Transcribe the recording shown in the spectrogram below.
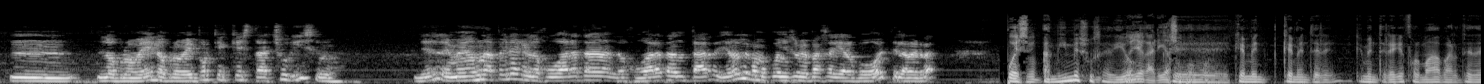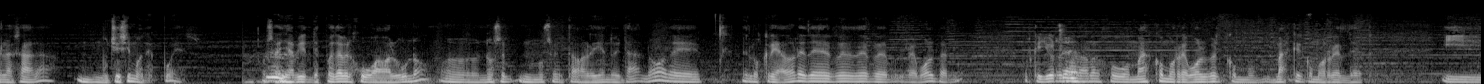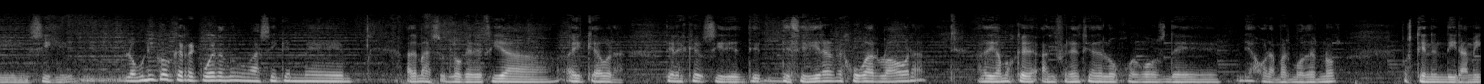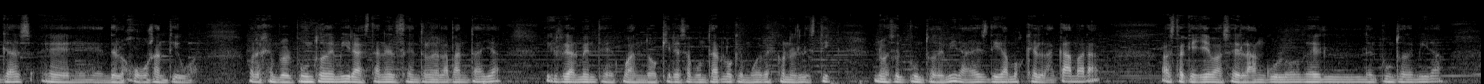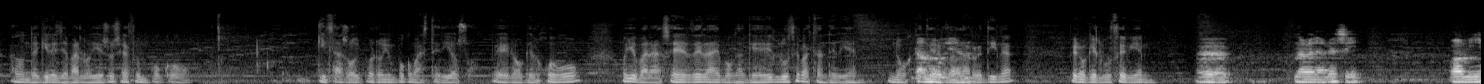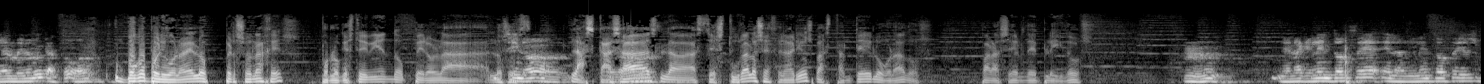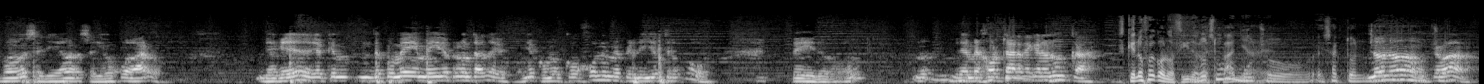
mm, lo probé, lo probé porque es que está chulísimo. Y es, es una pena que lo jugara tan, lo jugara tan tarde. Yo no sé cómo coño se me pasaría el juego este, la verdad. Pues A mí me sucedió No llegaría, que, supongo. que, me, que, me enteré, que me enteré que formaba parte de la saga muchísimo después. O sea, ya bien, después de haber jugado al 1, eh, no sé, no sé, estaba leyendo y tal, ¿no? De, de los creadores de Red Dead Re- Revolver, ¿no? Porque yo Sí. recordaba el juego más como Revolver como, más que como Red Dead. Y sí, lo único que recuerdo así que me... Además, lo que decía hay que ahora, tienes que, si de- de- decidieras rejugarlo ahora, ahora digamos que a diferencia de los juegos de, de ahora más modernos, pues tienen dinámicas eh, de los juegos antiguos. Por ejemplo, el punto de mira está en el centro de la pantalla y realmente cuando quieres apuntar lo que mueves con el stick no es el punto de mira, es digamos que la cámara hasta que llevas el ángulo del, del punto de mira a donde quieres llevarlo y eso se hace un poco quizás hoy por hoy un poco más tedioso pero que el juego oye para ser de la época que luce bastante bien no es que te la retina pero que luce bien Eh, la verdad que sí. A mí al menos me encantó. vamos. Un poco poligonales los personajes, por lo que estoy viendo, pero la, los Sí, es- no, las casas, pero- las texturas, los escenarios bastante logrados para ser de Play 2. Mm. Y en aquel entonces, en aquel entonces que sería, sería un juegarro. Ya que, ya que después me, me he ido preguntando, y digo, coño, ¿cómo cojones me perdí yo este juego? Pero, no, de mejor tarde que no nunca. Es que no fue conocido no en tuvo España. ¿eh? mucho exacto No, no, mucho- que va.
